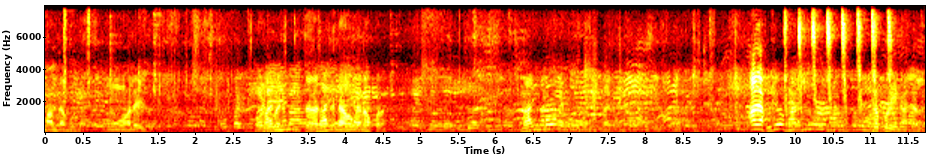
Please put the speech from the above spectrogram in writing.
ਮੰਦਾ ਬੋਲਿਆ ਉਹ ਹਲੇ ਉਹਦੇ ਵਿੱਚ ਕੁੱਤਾ ਠੰਡਾ ਹੋ ਗਿਆ ਨਾ ਉੱਪਰ ਮਾਰੀ ਮੜਾ ਆਇਆ। ਨਾ ਕੋਈ ਨਾ ਚੱਲ।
